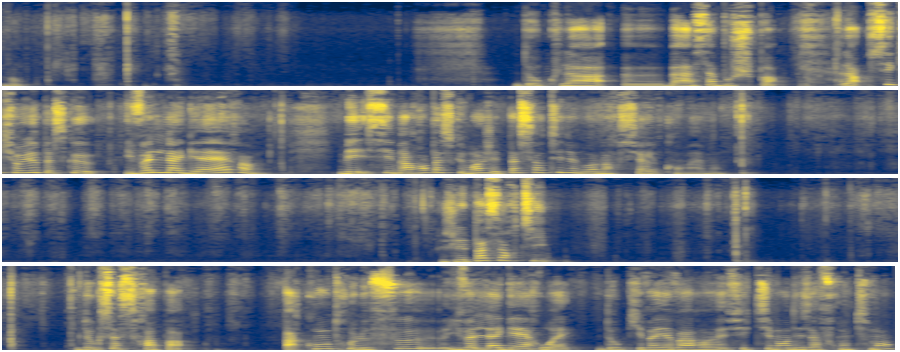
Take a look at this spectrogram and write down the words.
Bon. Donc là, euh, bah ça bouge pas. Alors, c'est curieux parce que ils veulent la guerre, mais c'est marrant parce que moi, j'ai pas sorti de loi martiale quand même. Je l'ai pas sorti. Donc, ça se fera pas. Par contre, le feu, ils veulent la guerre, ouais. Donc, il va y avoir euh, effectivement des affrontements.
